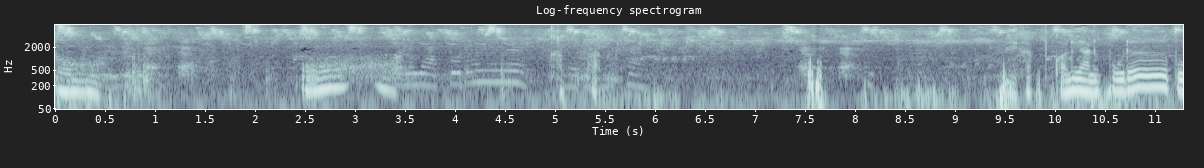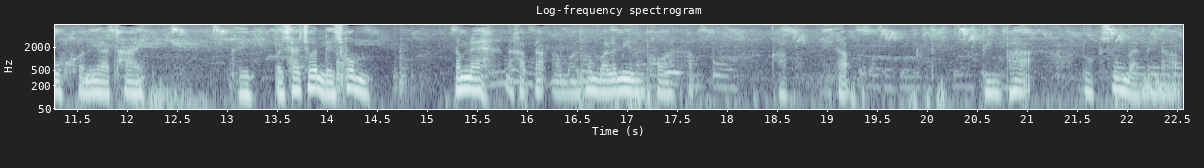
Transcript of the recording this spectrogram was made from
โอ้โอ้ครับครับนี่ครับขออนุญาตปูเด้อปูขออนุญาตถ่ายให้ประชาชนได้ชมน้ำแน่นะครับนะเอามาชมบารมีหลวงพ่อครับ ครับนี่ครับเป็นพระรูปทรงแบบนี้นะครับ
